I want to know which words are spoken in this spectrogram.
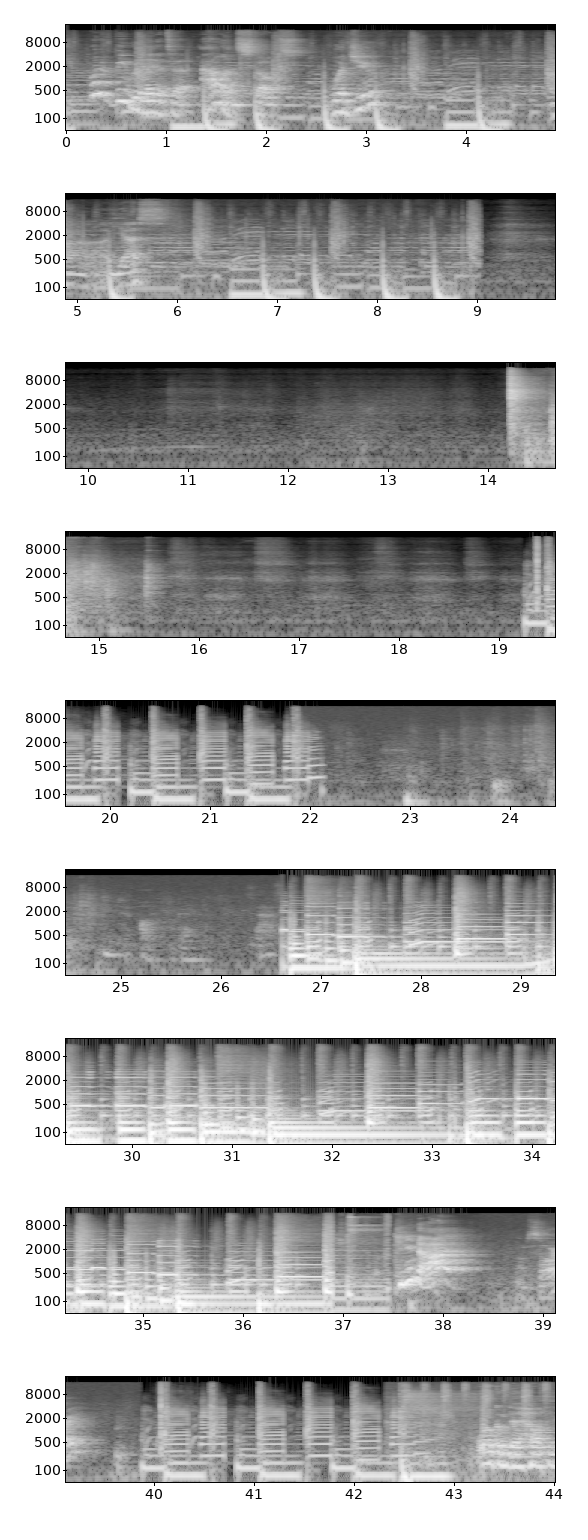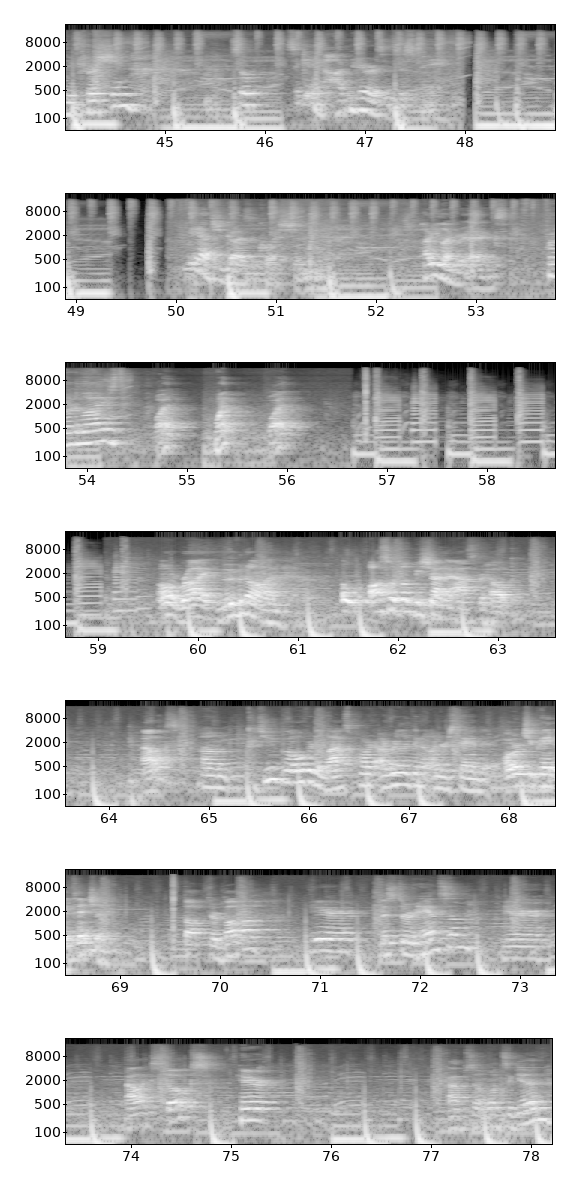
You wouldn't be related to Alan Stokes, would you? Uh, yes. Nutrition. So, is it getting hot in here or is it just me? Let me ask you guys a question. How do you like your eggs? Fertilized? What? What? What? Alright, moving on. Oh, also don't be shy to ask for help. Alex? Um, could you go over the last part? I really didn't understand it. Why weren't you paying attention? Dr. Bubba, Here, Mr. Handsome, here, Alex Stokes? here. Absent once again.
